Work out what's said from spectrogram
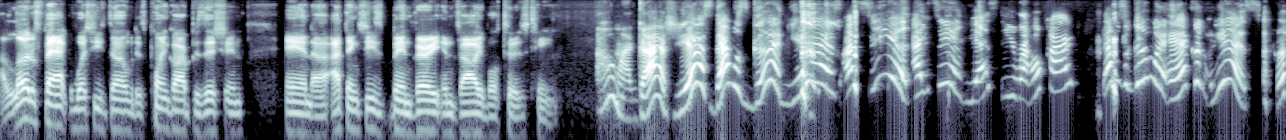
I love the fact what she's done with his point guard position, and uh, I think she's been very invaluable to his team. Oh my gosh. Yes, that was good. Yes, I see it. I see it. Yes, you're right. Okay. That was a good one, Ed. Yes.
